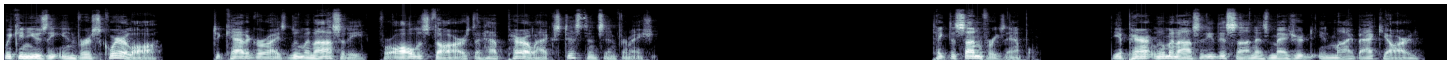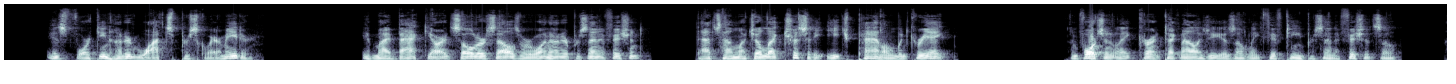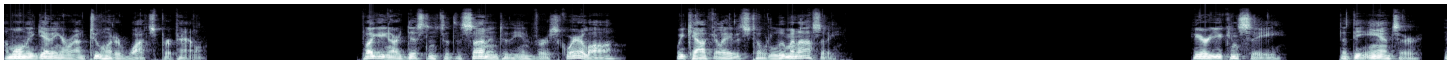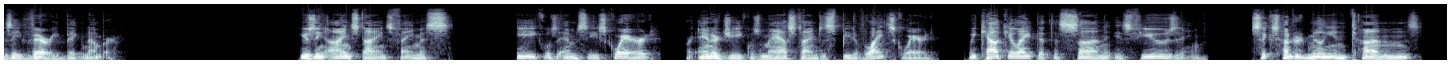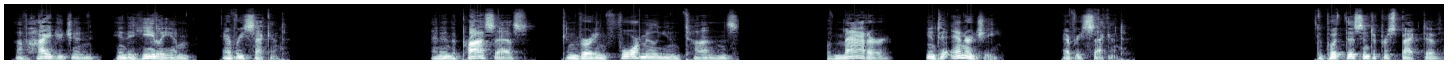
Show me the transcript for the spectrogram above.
we can use the inverse square law to categorize luminosity for all the stars that have parallax distance information. Take the Sun, for example. The apparent luminosity of the Sun, as measured in my backyard, is 1400 watts per square meter. If my backyard solar cells were 100% efficient, that's how much electricity each panel would create. Unfortunately, current technology is only 15% efficient, so I'm only getting around 200 watts per panel. Plugging our distance to the Sun into the inverse square law, we calculate its total luminosity. Here you can see that the answer is a very big number. Using Einstein's famous E equals mc squared, or energy equals mass times the speed of light squared, we calculate that the Sun is fusing 600 million tons of hydrogen into helium every second and in the process converting 4 million tons of matter into energy every second. To put this into perspective,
